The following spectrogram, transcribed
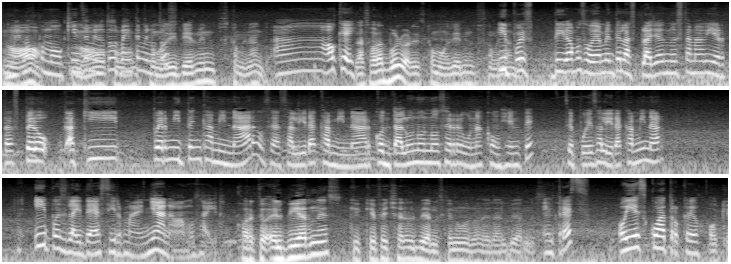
menos como 15 no, minutos, como- 20 minutos. Como 10 minutos caminando. Ah, ok. Las olas Boulevard es como 10 minutos caminando. Y pues, digamos, obviamente las playas no están abiertas, pero aquí permiten caminar, o sea, salir a caminar, con tal uno no se reúna con gente, se puede salir a caminar. Y pues la idea es ir mañana, vamos a ir. Correcto. El viernes, ¿qué, qué fecha era el viernes? ¿Qué número era el viernes? ¿El 3? Hoy es 4, creo. Ok.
